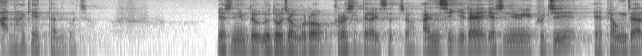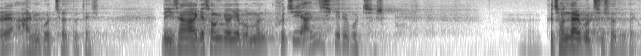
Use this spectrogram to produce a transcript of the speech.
안 하게 했다는 거죠. 예수님도 의도적으로 그러실 때가 있었죠. 안식일에 예수님이 굳이 예, 병자를 안 고쳐도 되죠. 근데 이상하게 성경에 보면 굳이 안식일에 고치셔. 그 전날 고치셔도 되고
